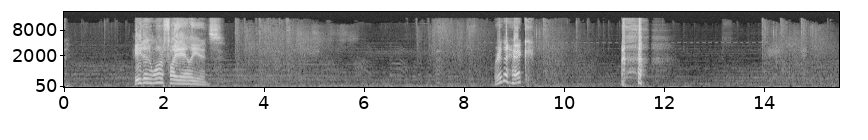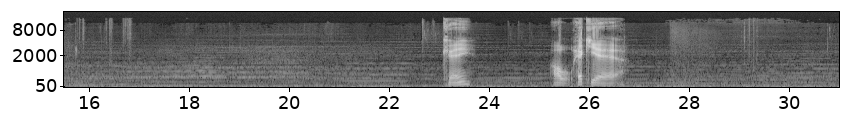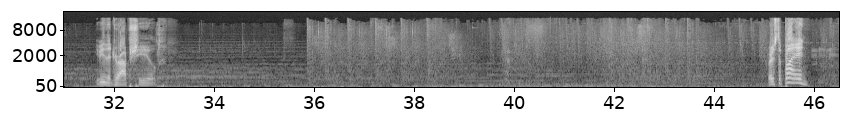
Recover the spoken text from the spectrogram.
He doesn't want to fight aliens. Where the heck? Okay. Oh, heck yeah. Give me the drop shield. Where's the button?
